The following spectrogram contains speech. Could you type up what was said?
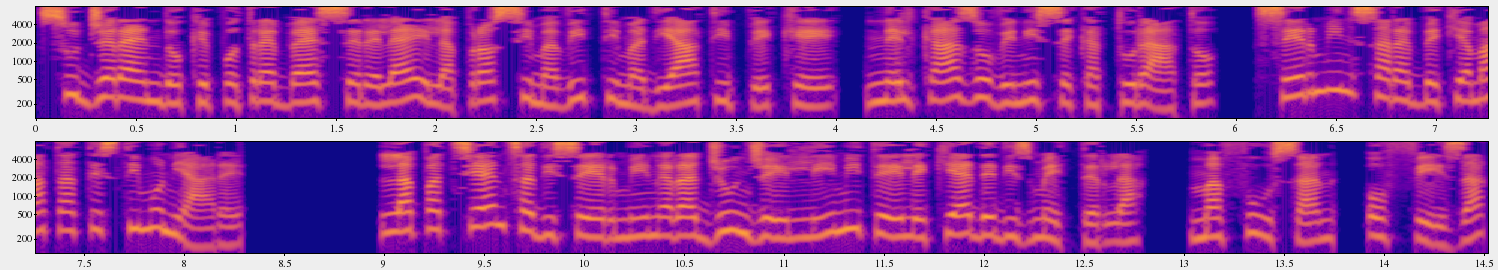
suggerendo che potrebbe essere lei la prossima vittima di Atip e che, nel caso venisse catturato, Sermin sarebbe chiamata a testimoniare. La pazienza di Sermin raggiunge il limite e le chiede di smetterla, ma Fusan, offesa,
